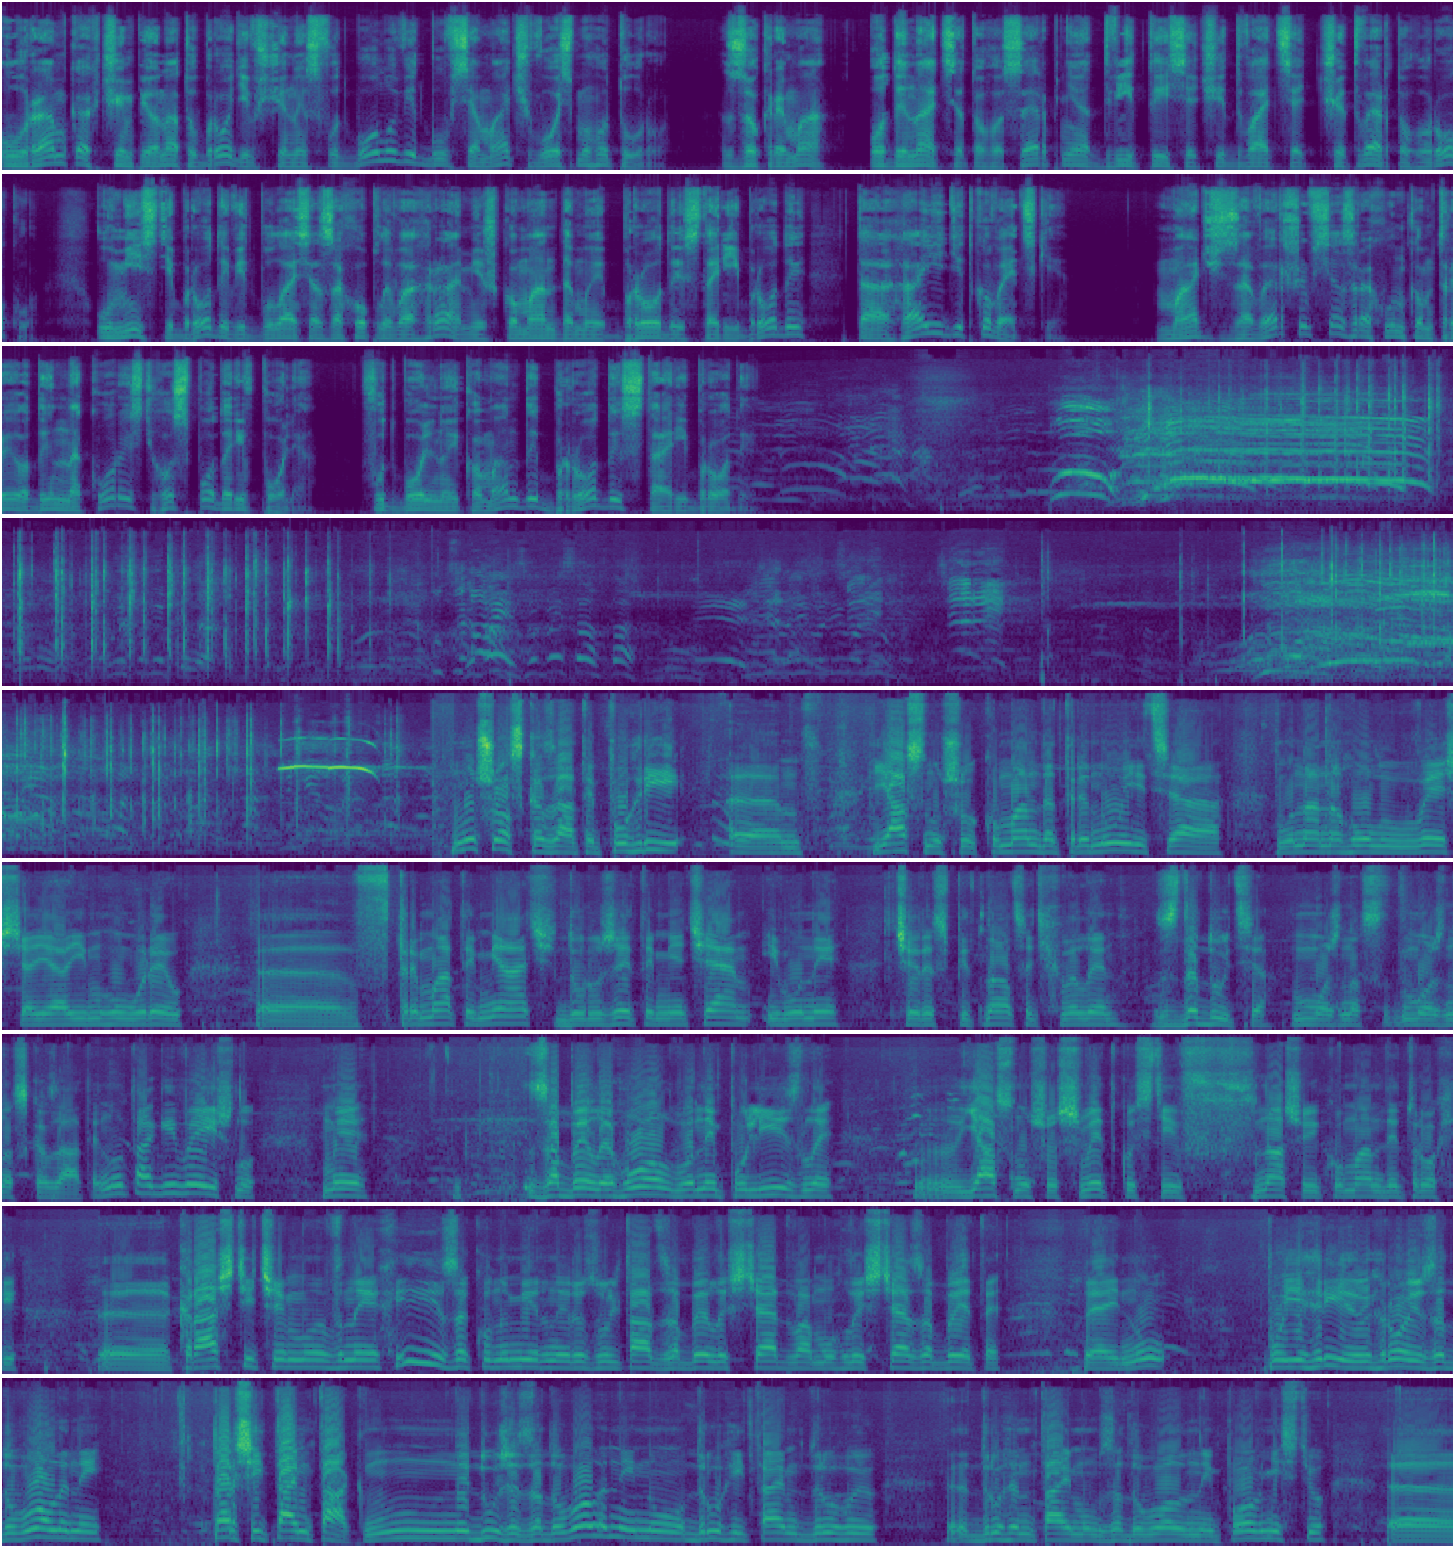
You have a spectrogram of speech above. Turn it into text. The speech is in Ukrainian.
У рамках чемпіонату Бродівщини з футболу відбувся матч восьмого туру. Зокрема, 11 серпня 2024 року у місті Броди відбулася захоплива гра між командами Броди Старі Броди та Гаї Дідковецькі. Матч завершився з рахунком 3-1 на користь господарів поля футбольної команди Броди Старі Броди. Ну що сказати, по грі е, ясно, що команда тренується, вона на голову вища. Я їм говорив е, втримати м'яч, дорожити м'ячем, і вони через 15 хвилин здадуться, можна, можна сказати. Ну так і вийшло. Ми забили гол, вони полізли. Е, Ясно, що швидкості в нашої команди трохи е, кращі, ніж в них. І закономірний результат. Забили ще два, могли ще забити. Ну, по ігрі грою задоволений. Перший тайм так, не дуже задоволений, ну другий тайм другою. е, Другим таймом задоволений повністю.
